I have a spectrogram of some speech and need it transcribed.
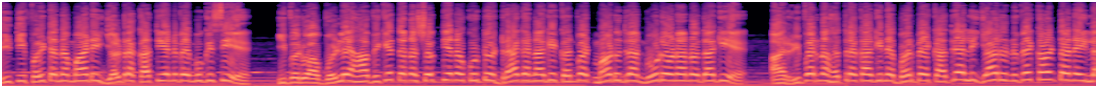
ರೀತಿ ಫೈಟ್ ಅನ್ನ ಮಾಡಿ ಎಲ್ರ ಕಥೆಯನ್ನುವೇ ಮುಗಿಸಿ ಇವರು ಆ ಒಳ್ಳೆ ಹಾವಿಗೆ ತನ್ನ ಶಕ್ತಿಯನ್ನ ಕೊಟ್ಟು ಡ್ರ್ಯಾಗನ್ ಆಗಿ ಕನ್ವರ್ಟ್ ಮಾಡುದ್ರ ನೋಡೋಣ ಅನ್ನೋದಾಗಿ ಆ ರಿವರ್ ನ ಹತ್ರಕ್ಕಾಗಿನೇ ಬರ್ಬೇಕಾದ್ರೆ ಅಲ್ಲಿ ಯಾರನ್ನುವೆ ಕಾಣ್ತಾನೆ ಇಲ್ಲ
